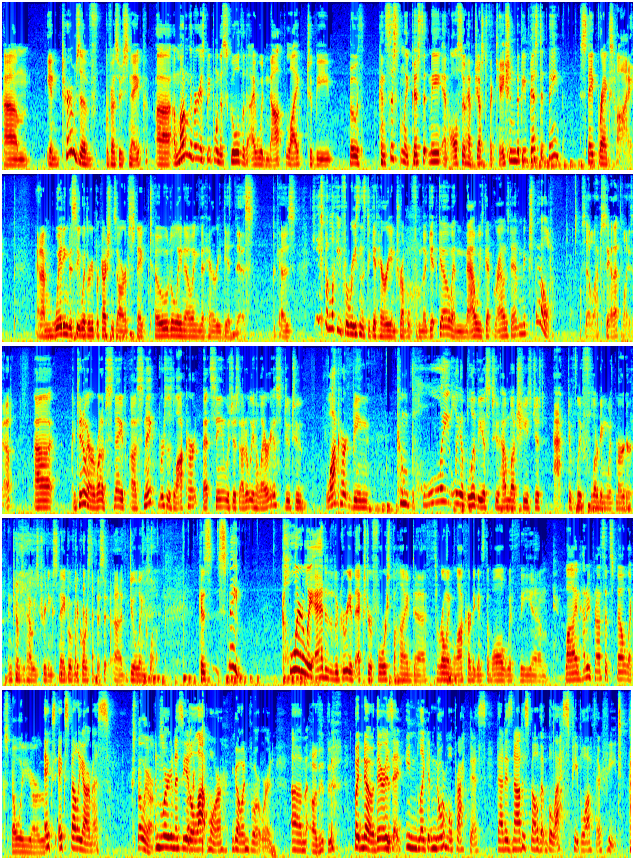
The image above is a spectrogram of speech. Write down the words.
Um, in terms of Professor Snape, uh, among the various people in the school that I would not like to be both consistently pissed at me and also have justification to be pissed at me, Snape ranks high. And I'm waiting to see what the repercussions are of Snape totally knowing that Harry did this. Because he's been looking for reasons to get Harry in trouble from the get go, and now he's got grounds to have him expelled. So we'll have to see how that plays out. Uh, continuing our run of Snape, uh, Snape versus Lockhart, that scene was just utterly hilarious due to Lockhart being completely oblivious to how much he's just actively flirting with murder in terms of how he's treating Snape over the course of this uh, dueling club. Because Snape clearly added a degree of extra force behind uh, throwing Lockhart against the wall with the um, line. How do you pronounce that spell? Like Spelly or Ex- Expelliarmus, Expelliarmus. and we're gonna see it a lot more going forward. Um, Oh, th- th- But no, there is a, in like a normal practice that is not a spell that blasts people off their feet.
